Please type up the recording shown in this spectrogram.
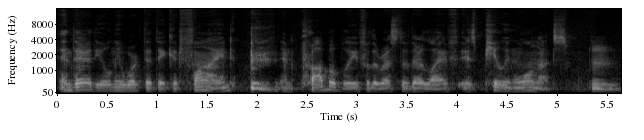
And there, the only work that they could find, and probably for the rest of their life, is peeling walnuts. Mm.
